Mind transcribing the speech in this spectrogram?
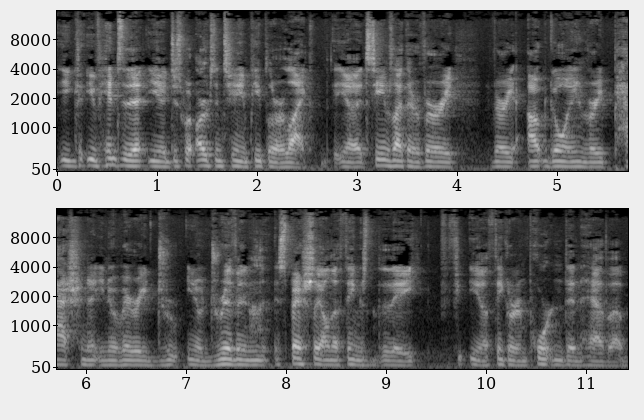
you've hinted at you know just what Argentinian people are like. You know, it seems like they're very very outgoing, very passionate. You know, very dr- you know driven, especially on the things that they you know think are important and have a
